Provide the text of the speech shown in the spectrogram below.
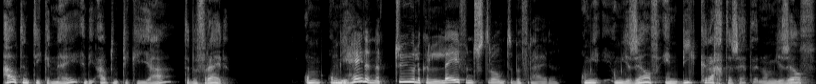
authentieke nee en die authentieke ja te bevrijden. Om, om, die je, hele natuurlijke levensstroom te bevrijden. om, je, om jezelf in die kracht te zetten en om jezelf,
